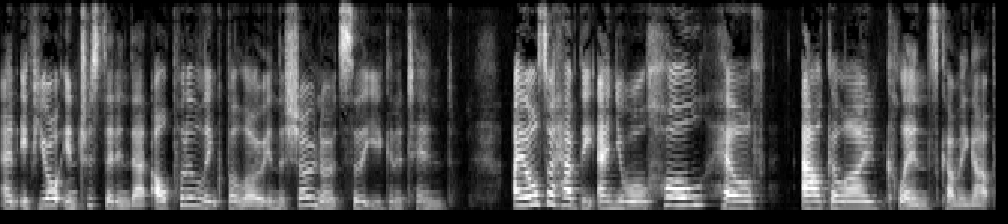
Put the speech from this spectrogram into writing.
And if you're interested in that, I'll put a link below in the show notes so that you can attend. I also have the annual Whole Health Alkaline Cleanse coming up,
